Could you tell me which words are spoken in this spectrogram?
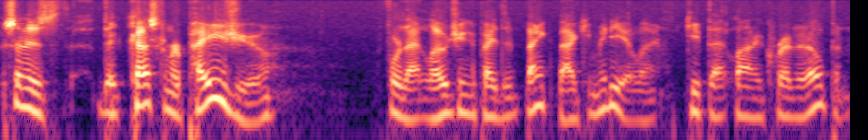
as soon as the customer pays you for that load, you can pay the bank back immediately. Keep that line of credit open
